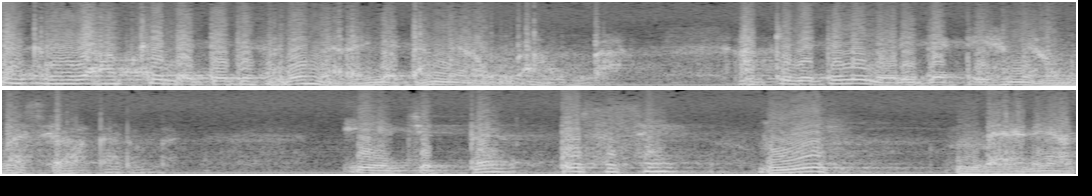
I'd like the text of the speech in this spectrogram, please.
लेकिन आपके बेटे की शादी मेरा ही बेटा मैं आऊँगा आऊँगा। आपकी बेटी नहीं मेरी बेटी है मैं आऊँगा सेवा करूँगा। ये चित्त उससे हम्म, मैंने अब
